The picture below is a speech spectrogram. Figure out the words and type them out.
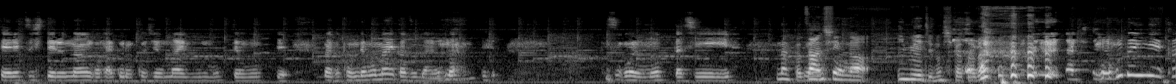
整列してるな560枚分もって思ってなんかとんでもない数だよなってすごい思ったしなんか斬新なイメージの仕方だ。あ本当にね考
